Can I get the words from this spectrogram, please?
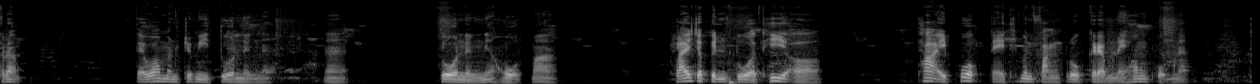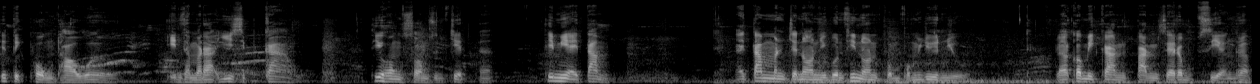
ครับ แต่ว่ามันจะมีตัวหนึ่งนะนะตัวหนึ่งเนี่ยโหดมาก คล้ายจะเป็นตัวที่เออถ้าไอ้พวกในที่มันฝังโปรแกรมในห้องผมนะ่ะที่ตึกพงทาวเวอร์ อินธรรมระ 29 ที่ห้อง207นะที่มีไอ้ตั้มไอ้ตั้มมันจะนอนอยู่บนที่นอนผมผมยืนอยู่ แล้วก็มีการปั่นใส่ระบบเสียงครับ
